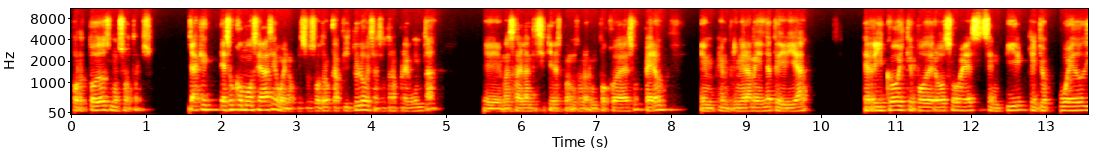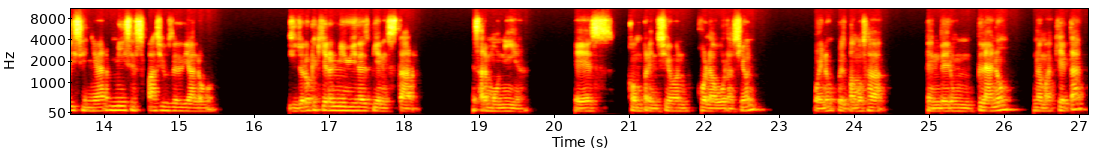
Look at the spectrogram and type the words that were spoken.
por todos nosotros. Ya que eso cómo se hace, bueno, eso es otro capítulo, esa es otra pregunta. Eh, más adelante, si quieres, podemos hablar un poco de eso, pero en, primera medida te diría qué rico y qué poderoso es sentir que yo puedo diseñar mis espacios de diálogo. Y si yo lo que quiero en mi vida es bienestar, es armonía, es comprensión, colaboración, bueno, pues vamos a tender un plano, una maqueta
